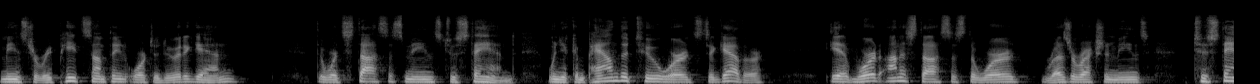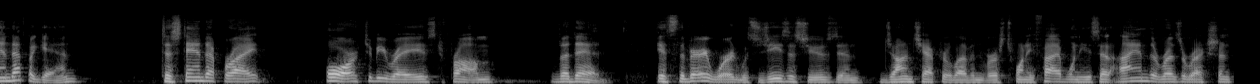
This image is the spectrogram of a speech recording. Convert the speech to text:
means to repeat something or to do it again. The word stasis means to stand. When you compound the two words together, the word anastasis, the word resurrection means to stand up again, to stand upright, or to be raised from the dead. It's the very word which Jesus used in John chapter 11, verse 25, when he said, I am the resurrection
